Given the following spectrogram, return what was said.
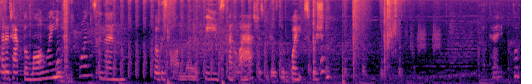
try to attack the long range ones, and then focus on the thieves kind of last, just because they're quite squishy. Okay. Oop.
